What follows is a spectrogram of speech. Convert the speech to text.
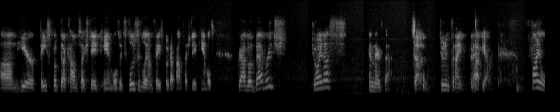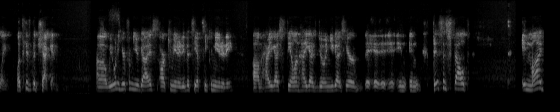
Um, here, facebook.com slash Dave Campbell's, exclusively on facebook.com slash Dave Campbell's. Grab a beverage, join us, and there's that. So tune in tonight for the happy hour. Finally, let's get to the check-in. Uh, we want to hear from you guys, our community, the TFT community. Um, how you guys feeling? How you guys doing? You guys here in, in, in this has felt in my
